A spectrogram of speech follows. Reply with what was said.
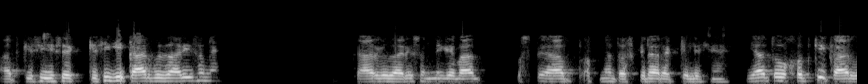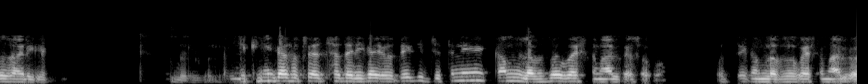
आप किसी से किसी की कारगुजारी सुने। कारगुजारी सुनने के बाद उस पर आप अपना तस्करा रख के लिखें या तो खुद की कारगुजारी लिखें। बिल्कुल। लिखने का सबसे अच्छा तरीका ये होता है कि जितने कम लफ्जों का इस्तेमाल कर सको उतने कम लफ्जों का इस्तेमाल करो।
